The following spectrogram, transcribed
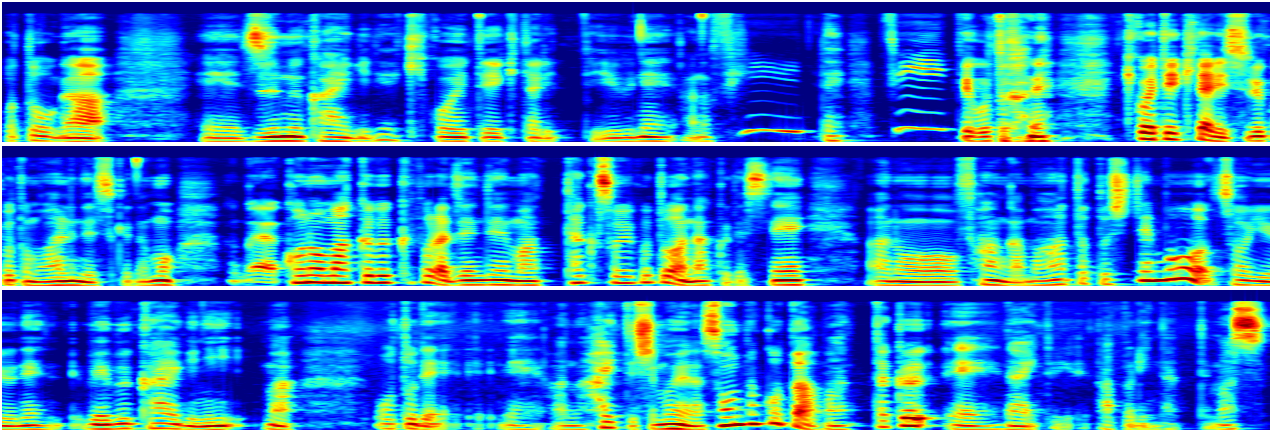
音が、えー、 Zoom 会議で聞こえてきたりっていうね、あのフィーって、フィーってことがね、聞こえてきたりすることもあるんですけども、この MacBook Pro は全然全くそういうことはなくですね、あのファンが回ったとしても、そういうね、ウェブ会議に、まあ、音で、ね、あの入ってしまうような、そんなことは全く、えー、ないというアプリになってます。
